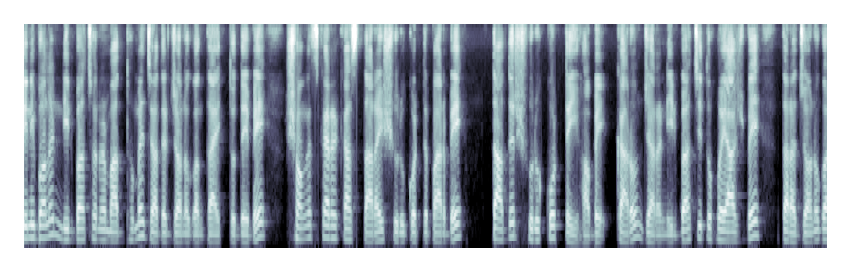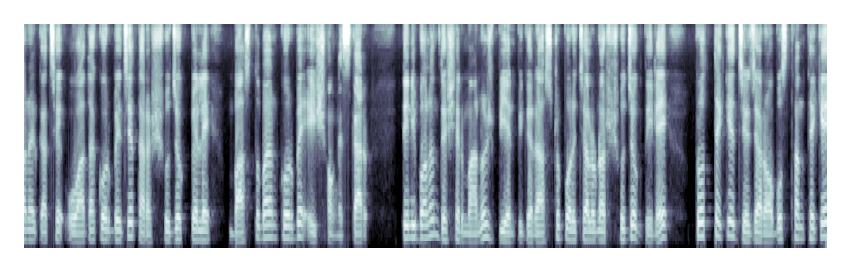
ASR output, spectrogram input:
তিনি বলেন, নির্বাচনের মাধ্যমে যাদের জনগণ দায়িত্ব দেবে, সংস্কারের কাজ তারাই শুরু করতে পারবে। তাদের শুরু করতেই হবে। কারণ যারা নির্বাচিত হয়ে আসবে, তারা জনগণের কাছে ওয়াদা করবে যে তারা সুযোগ পেলে বাস্তবায়ন করবে এই সংস্কার। তিনি বলেন, দেশের মানুষ বিএনপিকে রাষ্ট্র পরিচালনার সুযোগ দিলে প্রত্যেকে যে যার অবস্থান থেকে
